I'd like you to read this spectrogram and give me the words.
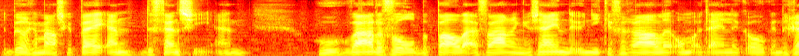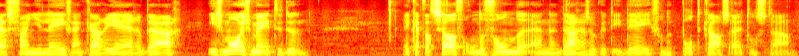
de burgermaatschappij en defensie. En hoe waardevol bepaalde ervaringen zijn, de unieke verhalen, om uiteindelijk ook in de rest van je leven en carrière daar iets moois mee te doen. Ik heb dat zelf ondervonden en eh, daar is ook het idee van de podcast uit ontstaan.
